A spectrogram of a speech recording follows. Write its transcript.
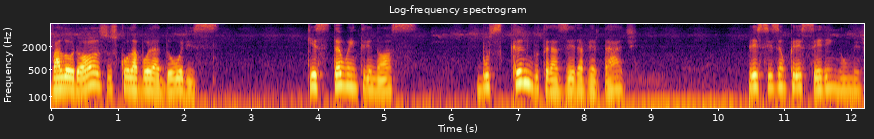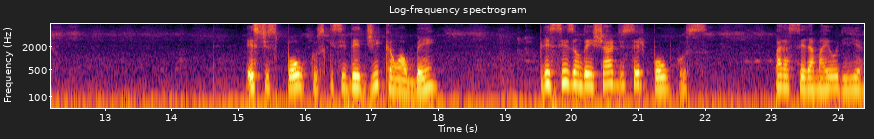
valorosos colaboradores que estão entre nós, buscando trazer a verdade, precisam crescer em número. Estes poucos que se dedicam ao bem precisam deixar de ser poucos para ser a maioria.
